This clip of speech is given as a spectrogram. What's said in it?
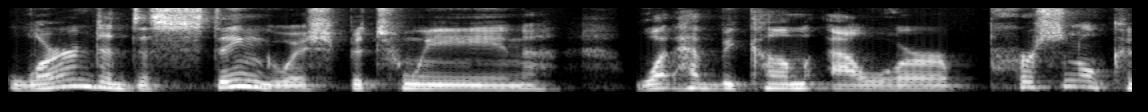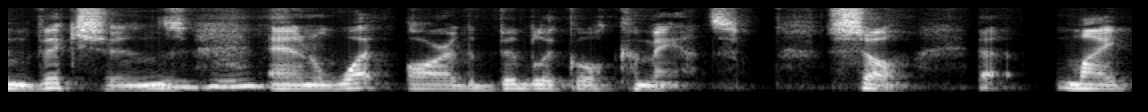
learn to distinguish between what have become our personal convictions and what are the biblical commands. So, uh, my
